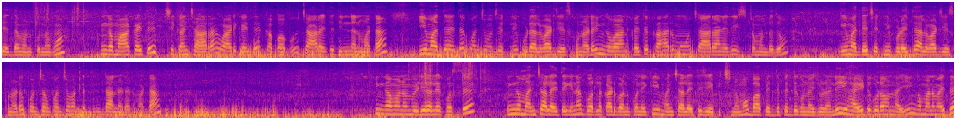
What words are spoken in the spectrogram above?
చేద్దాం అనుకున్నాము. ఇంకా మాకైతే చికెన్ చార వాడికైతే కబాబు చార అయితే తిండనమాట. ఈ మధ్య అయితే కొంచెం చట్నీ కూడా అలవాటు చేసుకున్నాడు. ఇంకా వానికైతే కారము చార అనేది ఇష్టం ఉండదు. ఈ మధ్య చట్నీ పొడి అయితే అలవాటు చేసుకున్నాడు. కొంచెం కొంచెం అట్లా తింటా అన్నాడు అనమాట ఇంకా మనం వీడియోలోకి వస్తే ఇంకా మంచాలు అయితే గిన గొర్రెకాడు పనుకునేకి పనుకోనేకి మంచాలు అయితే చేయించినాము బాగా పెద్ద పెద్దగా ఉన్నాయి చూడండి. ఈ హైట్ కూడా ఉన్నాయి. ఇంకా మనమైతే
